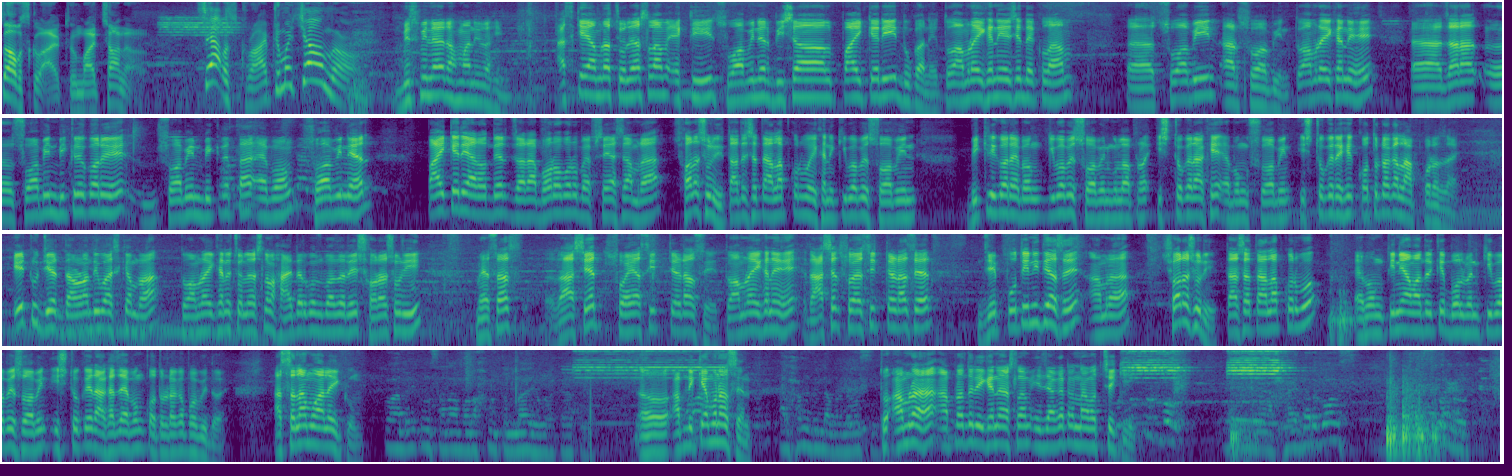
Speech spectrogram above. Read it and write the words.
subscribe to my channel. Subscribe to my channel. বিসমিল্লাহ রহমান রহিম আজকে আমরা চলে আসলাম একটি সোয়াবিনের বিশাল পাইকারি দোকানে তো আমরা এখানে এসে দেখলাম সোয়াবিন আর সোয়াবিন তো আমরা এখানে যারা সোয়াবিন বিক্রি করে সোয়াবিন বিক্রেতা এবং সোয়াবিনের পাইকারি আড়তদের যারা বড় বড় ব্যবসায়ী আছে আমরা সরাসরি তাদের সাথে আলাপ করব এখানে কীভাবে সোয়াবিন বিক্রি করে এবং কীভাবে সোয়াবিনগুলো আপনারা স্টকে রাখে এবং সোয়াবিন স্টকে রেখে কত টাকা লাভ করা যায় এ টু জেড ধারণা দিব আজকে আমরা। তো আমরা এখানে চলে আসলাম হায়দারগঞ্জ বাজারে সরাসরি মেসাস রাশেদ সয়াসিড ট্রেডার্সে তো আমরা এখানে রাশেদ সয়াসিড ট্রেডার্সের যে প্রতিনিধি আছে আমরা সরাসরি তার সাথে আলাপ করব এবং তিনি আমাদেরকে বলবেন কীভাবে সোয়াবিন স্টকে রাখা যায় এবং কত টাকা প্রফিট হয়। আসসালামু আলাইকুম। আপনি কেমন আছেন? তো আমরা আপনাদের এখানে আসলাম এই জায়গাটার নাম হচ্ছে কি? হায়দারগঞ্জ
